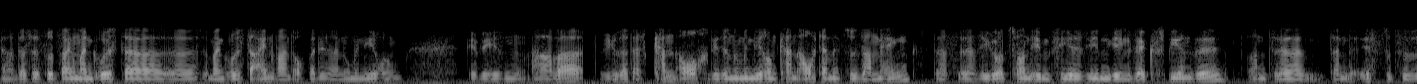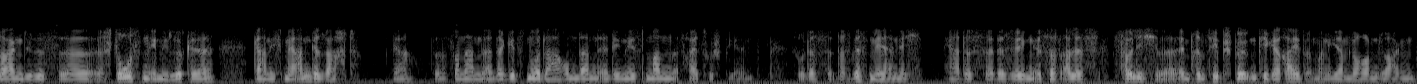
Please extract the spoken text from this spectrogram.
Ja, das ist sozusagen mein größter, äh, mein größter Einwand auch bei dieser Nominierung gewesen. Aber wie gesagt, es kann auch, diese Nominierung kann auch damit zusammenhängen, dass äh, Sigurdsson eben viel 7 gegen 6 spielen will und äh, dann ist sozusagen dieses äh, Stoßen in die Lücke gar nicht mehr angesagt. Ja, das, sondern äh, da geht es nur darum, dann äh, den nächsten Mann freizuspielen. So, das, das wissen wir ja nicht. Ja, das, äh, deswegen ist das alles völlig äh, im Prinzip Spökenkickerei, würde man hier im Norden sagen.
